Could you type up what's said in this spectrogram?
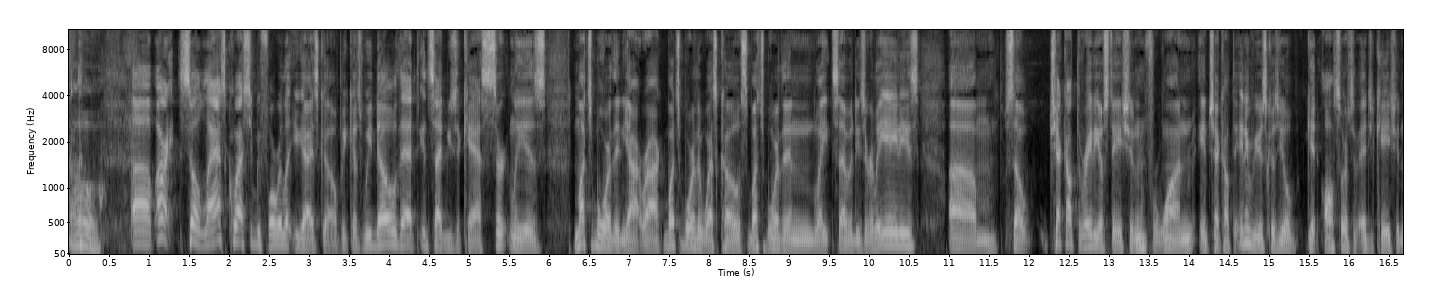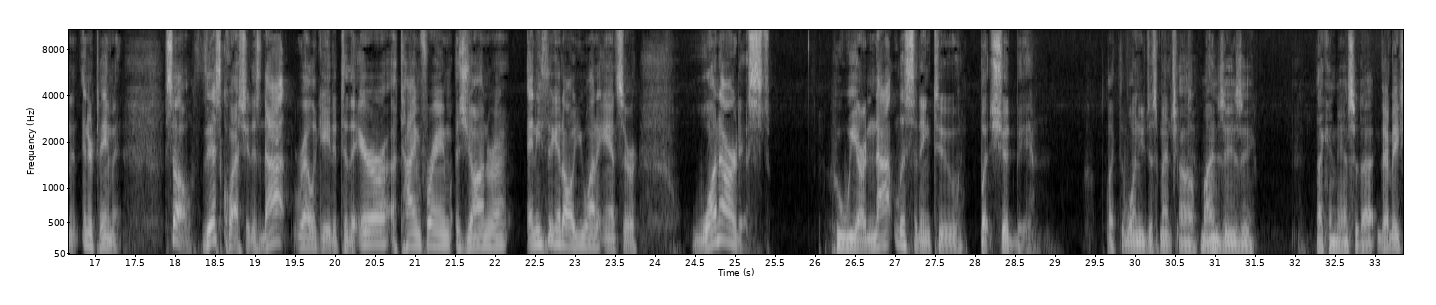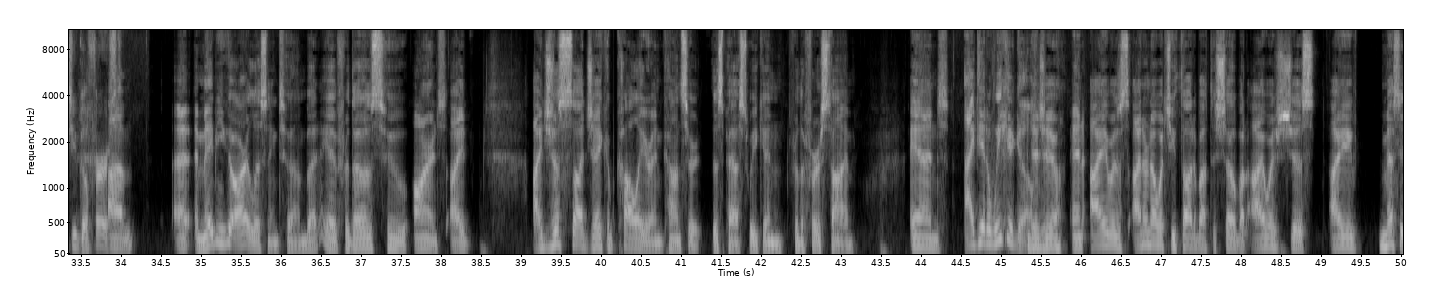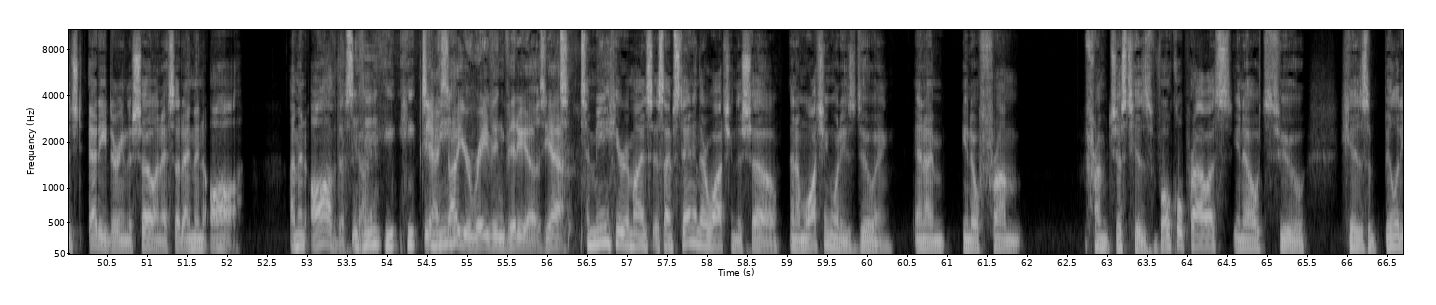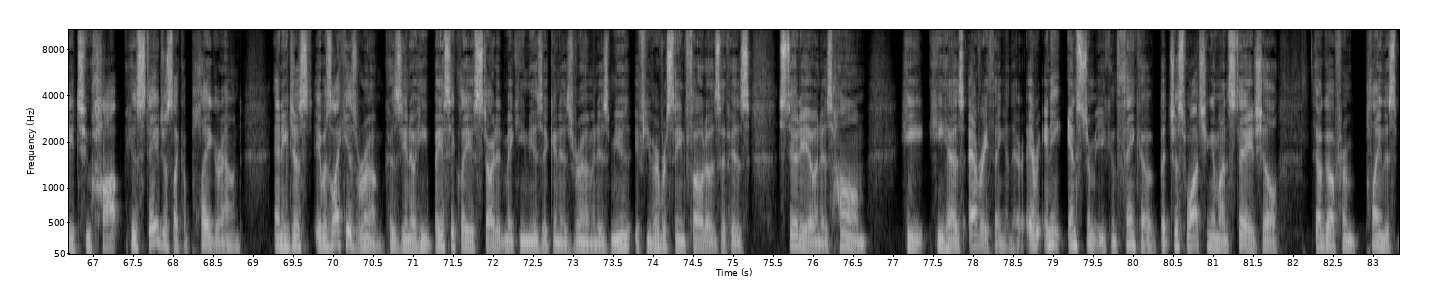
Oh, Um, all right. So, last question before we let you guys go, because we know that Inside Music Cast certainly is much more than yacht rock, much more than West Coast, much more than late 70s, early 80s. Um, so, check out the radio station for one, and check out the interviews because you'll get all sorts of education and entertainment. So, this question is not relegated to the era, a time frame, a genre, anything at all you want to answer. One artist who we are not listening to but should be, like the one you just mentioned. Oh, mine's easy. I can answer that. That makes you go first. Um, uh, and maybe you are listening to him, but uh, for those who aren't, I I just saw Jacob Collier in concert this past weekend for the first time, and I did a week ago. did you? And I was I don't know what you thought about the show, but I was just I messaged Eddie during the show and I said I'm in awe. I'm in awe of this guy. Mm-hmm. He he. To yeah, I saw your raving videos. Yeah. to me, he reminds as I'm standing there watching the show and I'm watching what he's doing, and I'm you know from from just his vocal prowess, you know, to his ability to hop. His stage was like a playground, and he just it was like his room because you know he basically started making music in his room. And his mu- if you've ever seen photos of his studio and his home. He, he has everything in there, every, any instrument you can think of. But just watching him on stage, he'll he'll go from playing this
